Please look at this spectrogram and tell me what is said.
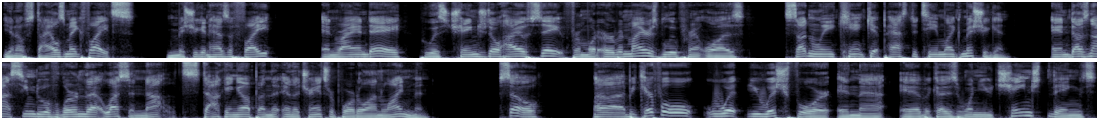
you know, styles make fights Michigan has a fight, and Ryan Day, who has changed Ohio State from what Urban Meyer's blueprint was, suddenly can't get past a team like Michigan and does not seem to have learned that lesson, not stocking up on the, in the transfer portal on linemen. So uh, be careful what you wish for in that uh, because when you change things,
